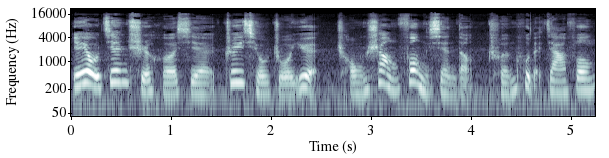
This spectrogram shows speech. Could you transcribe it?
也有坚持和谐、追求卓越、崇尚奉献等淳朴的家风。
